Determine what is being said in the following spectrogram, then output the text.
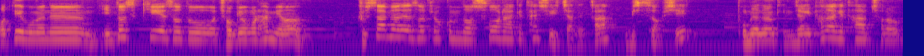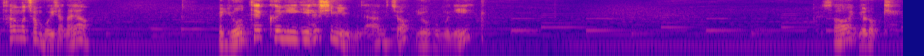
어떻게 보면은 인터스키에서도 적용을 하면 급사면에서 조금 더 수월하게 탈 수 있지 않을까? 미스 없이 보면은 굉장히 편하게 타처럼, 타는 것처럼 보이잖아요. 요 테크닉이 핵심입니다. 그렇죠? 요 부분이 그래서 이렇게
